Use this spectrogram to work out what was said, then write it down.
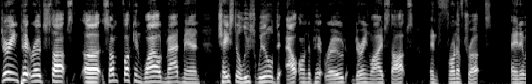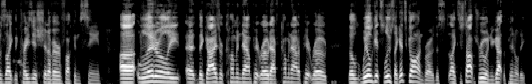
during pit road stops, uh, some fucking wild madman chased a loose wheel out onto pit road during live stops in front of trucks, and it was like the craziest shit I've ever fucking seen. Uh, literally, uh, the guys are coming down pit road after coming out of pit road. The wheel gets loose, like it's gone, bro. This like the stop's ruined. You got the penalty.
